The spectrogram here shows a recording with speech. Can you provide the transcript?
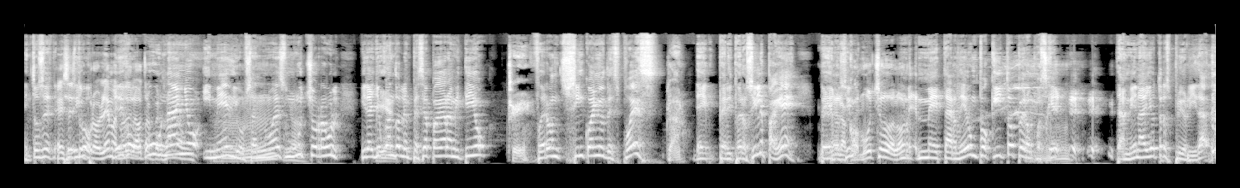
Entonces, Ese es tu problema, no de la otra un persona, año y medio, o sea, no es mucho, Raúl. Mira, yo Bien. cuando le empecé a pagar a mi tío, Sí, fueron cinco años después. claro. De- pero, pero sí le pagué. Pero, Pero sí con mucho dolor. Me, me tardé un poquito, pero pues que también hay otras prioridades.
